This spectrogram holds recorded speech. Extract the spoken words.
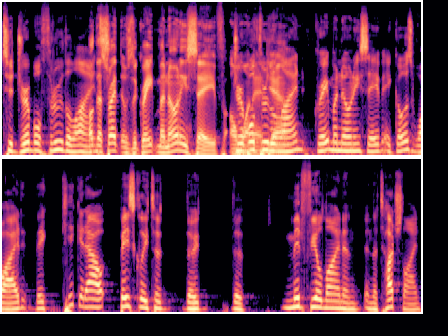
to dribble through the line. Oh, that's right. There was the great Mannone save. On dribble one end, through the yeah. line. Great Mannone save. It goes wide. They kick it out basically to the the midfield line and, and the touch line.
